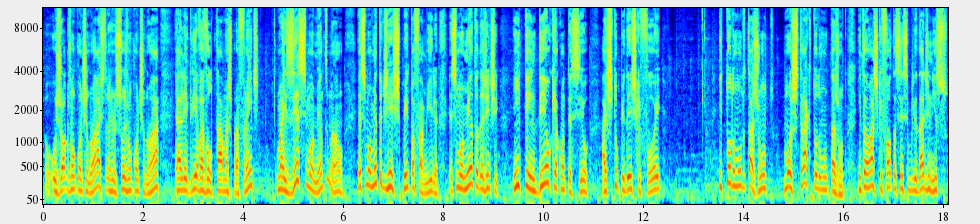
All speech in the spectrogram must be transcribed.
Os jogos vão continuar, as transmissões vão continuar, e a alegria vai voltar mais para frente. Mas esse momento não. Esse momento é de respeito à família, esse momento é da gente entender o que aconteceu, a estupidez que foi, e todo mundo tá junto. Mostrar que todo mundo tá junto. Então eu acho que falta sensibilidade nisso.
